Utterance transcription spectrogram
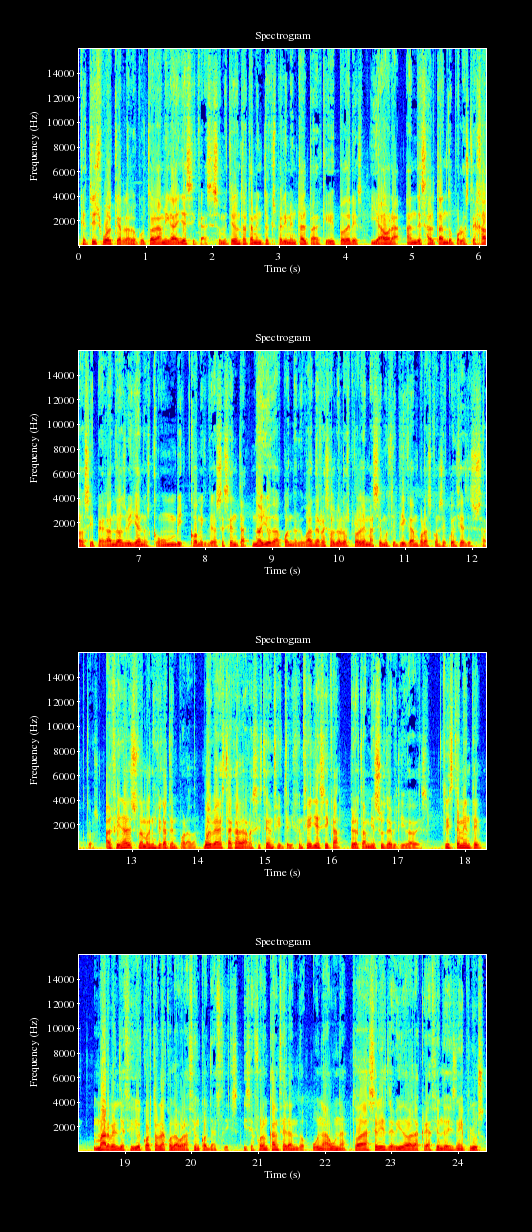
Que Trish Walker, la locutora amiga de Jessica, se sometiera a un tratamiento experimental para adquirir poderes y ahora ande saltando por los tejados y pegando a los villanos como un cómic de los 60, no ayuda cuando en lugar de resolver los problemas se multiplican por las consecuencias de sus actos. Al final es una magnífica temporada. Vuelve a destacar la resistencia e inteligencia de Jessica, pero también sus debilidades. Tristemente, Marvel decidió cortar la colaboración con Netflix y se fueron cancelando una a una todas las series debido a la creación de Disney Plus,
